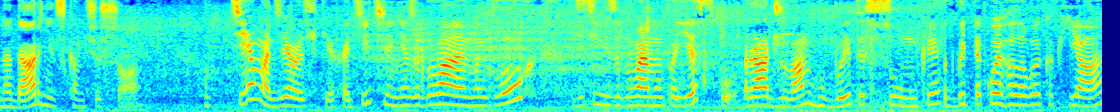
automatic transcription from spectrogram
на Дарницьком чи що. Тема, девочки, хотите незабываемый влог, хотите незабываемую поездку, раджу вам губити сумки. От бути такою головою, як я.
